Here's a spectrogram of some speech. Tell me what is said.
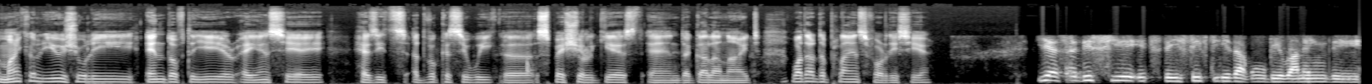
Michael, usually end of the year, ANCA has its advocacy week, uh, special guest, and a gala night. What are the plans for this year? Yeah, so this year it's the fifth year that we'll be running the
